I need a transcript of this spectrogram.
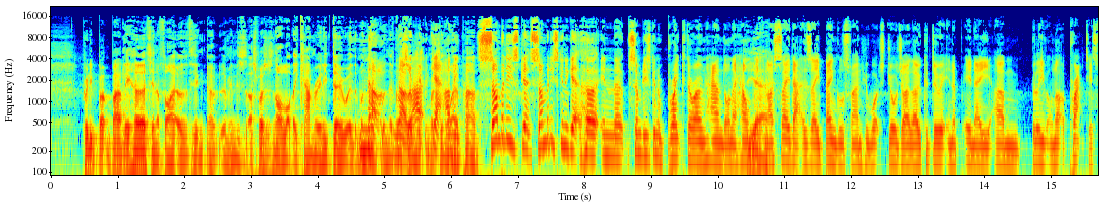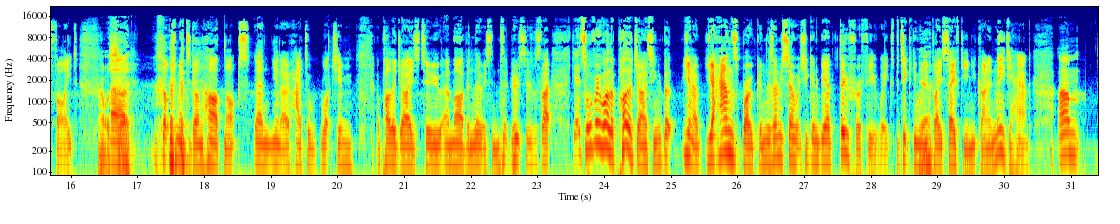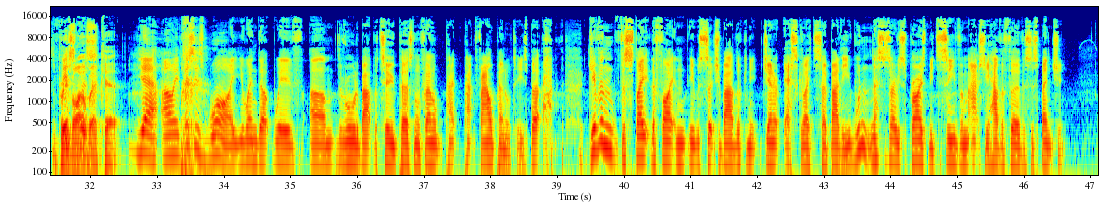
pretty b- badly hurt in a fight. Think, I mean, I suppose there's not a lot they can really do when, no, they, when they've got no, so that, much yeah, in the I way mean, of pads. Somebody's go, somebody's going to get hurt in the. Somebody's going to break their own hand on a helmet, yeah. and I say that as a Bengals fan who watched George Iloka do it in a in a um, believe it or not a practice fight. That was uh, silly documented on Hard Knocks, and you know had to watch him apologise to uh, Marvin Lewis, and Lewis was like, "Yeah, it's all very well apologising, but you know your hand's broken. There's only so much you're going to be able to do for a few weeks, particularly when yeah. you play safety and you kind of need your hand." Um, it's a pretty vital was, bit of kit. Yeah, I mean, this is why you end up with um, the rule about the two personal foul penalties. But given the state of the fight and it was such a bad look and it gener- escalated so badly, it wouldn't necessarily surprise me to see them actually have a further suspension.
